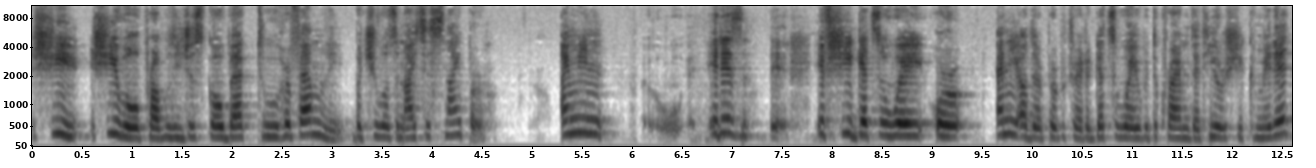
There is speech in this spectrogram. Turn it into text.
she she will probably just go back to her family but she was an isis sniper i mean it is if she gets away or any other perpetrator gets away with the crime that he or she committed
